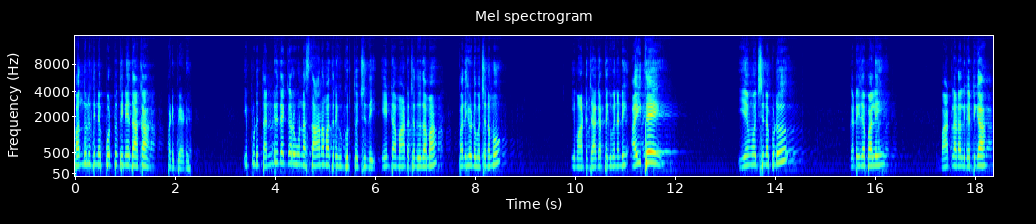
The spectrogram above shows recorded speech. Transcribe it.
పందులు తినే పొట్టు తినేదాకా పడిపోయాడు. ఇప్పుడు తండ్రి దగ్గర ఉన్న స్థానం అతనికి గుర్తొచ్చింది. ఏంటి ఆ మాట చదువుదామా? పదిహేడు వచనము. ఈ మాట జాగ్రత్తగా వినండి. అయితే ఏం వచ్చినప్పుడు? గట్టిగా చెప్పాలి. మాట్లాడాలి గట్టిగా.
